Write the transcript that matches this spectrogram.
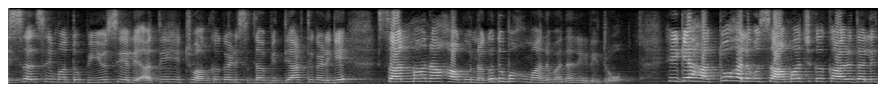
ಎಸ್ಎಲ್ಸಿ ಮತ್ತು ಪಿಯುಸಿಯಲ್ಲಿ ಅತಿ ಹೆಚ್ಚು ಅಂಕ ಗಳಿಸಿದ ವಿದ್ಯಾರ್ಥಿಗಳಿಗೆ ಸನ್ಮಾನ ಹಾಗೂ ನಗದು ಬಹುಮಾನವನ್ನು ನೀಡಿದ್ರು. ಹೀಗೆ ಹತ್ತು ಹಲವು ಸಾಮಾಜಿಕ ಕಾರ್ಯದಲ್ಲಿ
